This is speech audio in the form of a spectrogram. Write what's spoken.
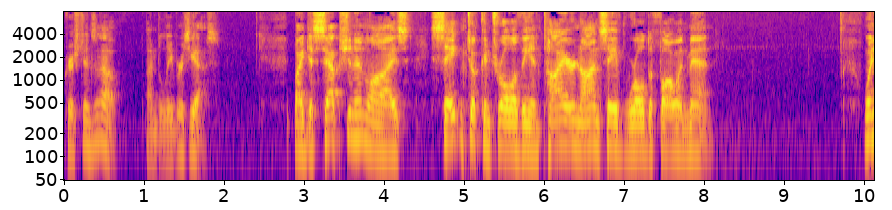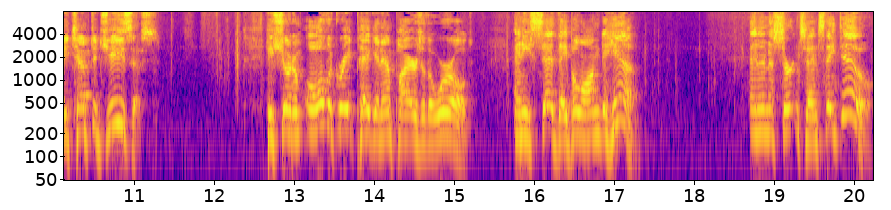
Christians no, unbelievers yes. By deception and lies, Satan took control of the entire non-saved world of fallen men. When he tempted Jesus, he showed him all the great pagan empires of the world and he said they belonged to him. And in a certain sense, they do.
